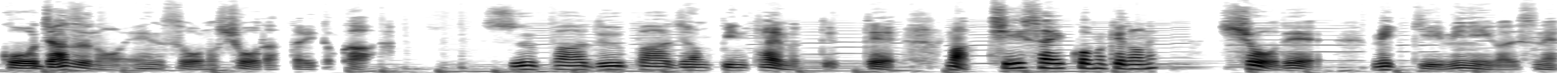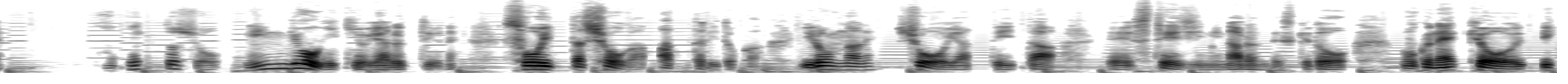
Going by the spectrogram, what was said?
こう、ジャズの演奏のショーだったりとか、スーパードゥーパージャンピンタイムって言って、まあ、小さい子向けのね、ショーで、ミッキー、ミニーがですね、パペットショー人形劇をやるっていうね、そういったショーがあったりとか、いろんなね、ショーをやっていた、えー、ステージになるんですけど、僕ね、今日一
